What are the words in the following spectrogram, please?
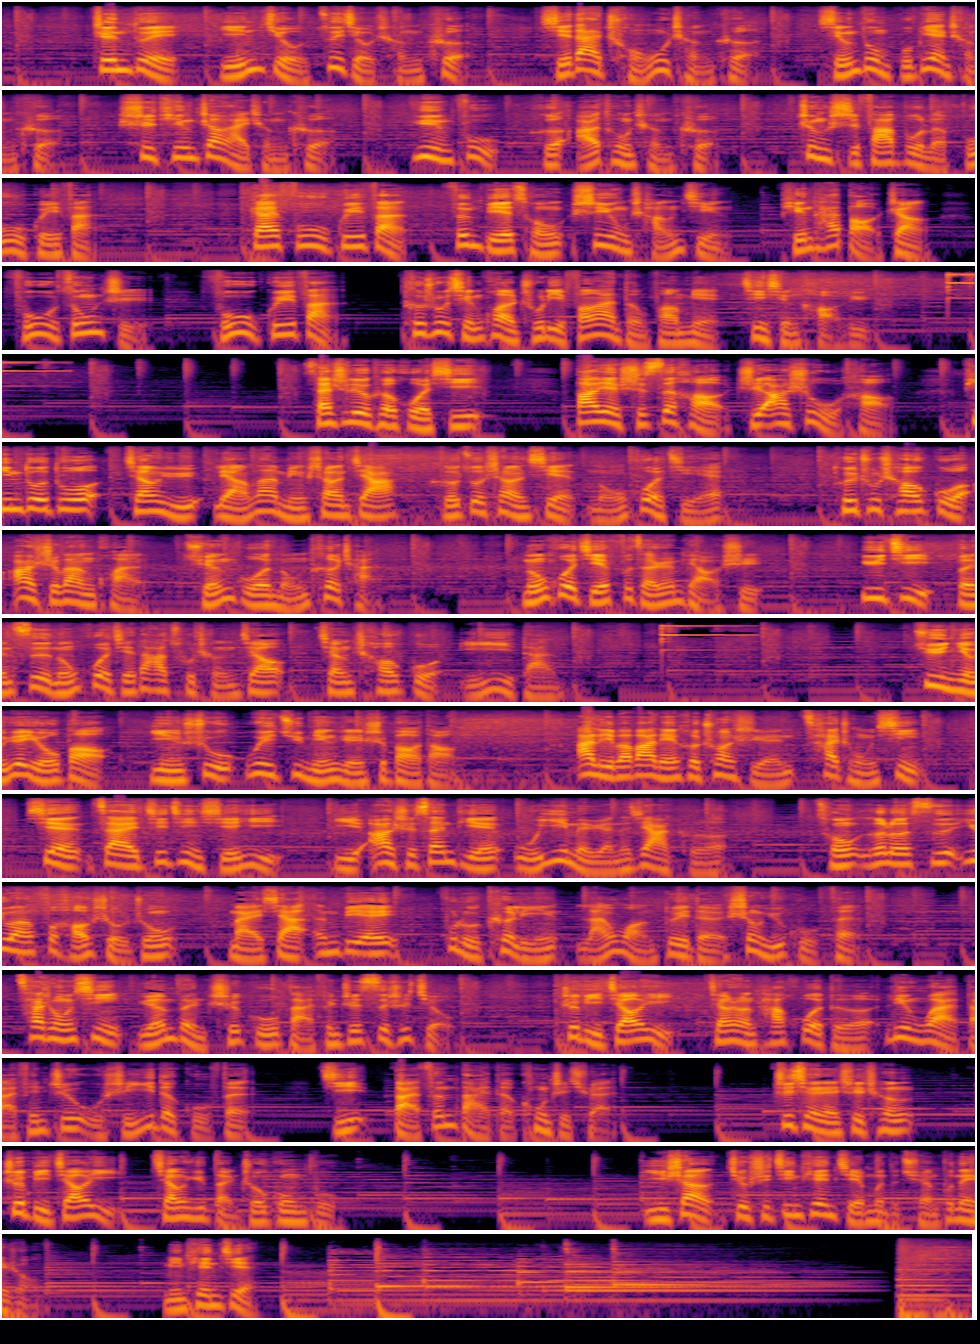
针对饮酒醉酒乘客、携带宠物乘客、行动不便乘客、视听障碍乘客、孕妇和儿童乘客，正式发布了服务规范。该服务规范分别从适用场景。平台保障、服务宗旨、服务规范、特殊情况处理方案等方面进行考虑。三十六氪获悉，八月十四号至二十五号，拼多多将与两万名商家合作上线农货节，推出超过二十万款全国农特产。农货节负责人表示，预计本次农货节大促成交将超过一亿单。据纽约邮报引述未具名人士报道。阿里巴巴联合创始人蔡崇信现在接近协议，以二十三点五亿美元的价格，从俄罗斯亿万富豪手中买下 NBA 布鲁克林篮网队的剩余股份。蔡崇信原本持股百分之四十九，这笔交易将让他获得另外百分之五十一的股份及百分百的控制权。知情人士称，这笔交易将于本周公布。以上就是今天节目的全部内容，明天见。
